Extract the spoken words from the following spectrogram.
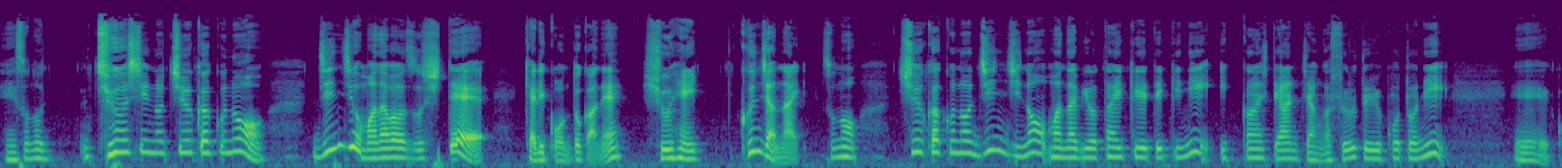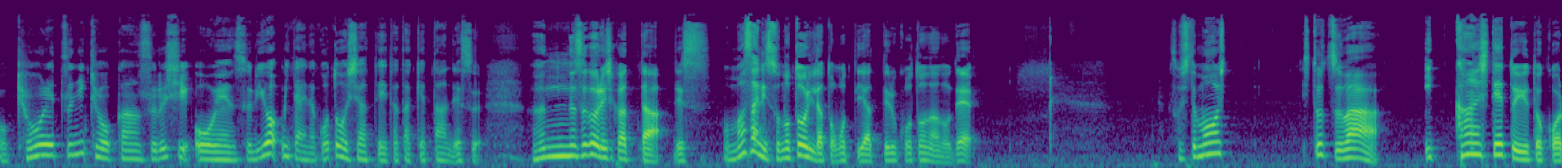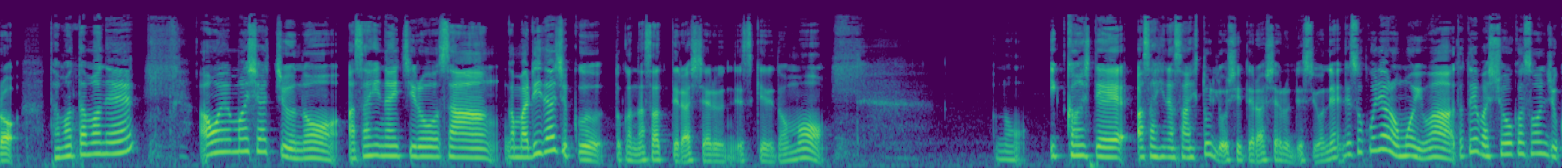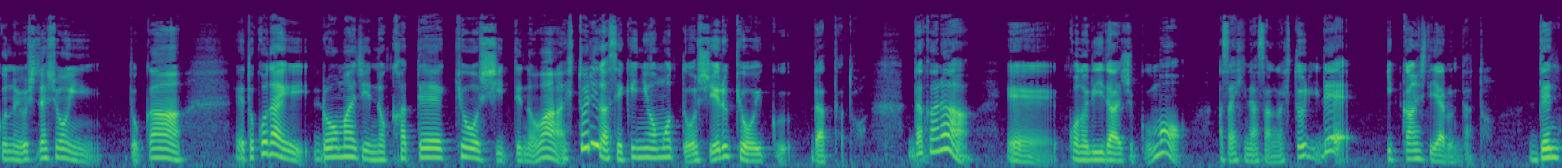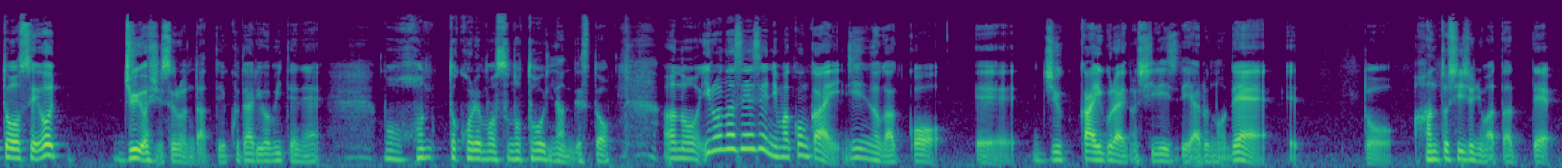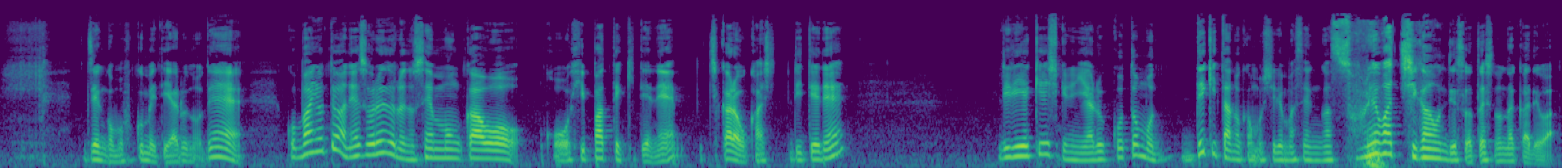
えー、その中心の中核の人事を学ばずして、キャリコンとかね、周辺行くんじゃない。その中核の人事の学びを体系的に一貫してあんちゃんがするということに、えー、こう、強烈に共感するし、応援するよ、みたいなことをおっしゃっていただけたんです。うんすごい嬉しかったです。もうまさにその通りだと思ってやってることなので。そしてもう一つは、一貫してというところ。たまたまね、青山社中の朝比奈一郎さんが、まあ、リーダー塾とかなさってらっしゃるんですけれども、あの、一貫して朝比奈さん一人で教えてらっしゃるんですよね。で、そこにある思いは、例えば松下村塾の吉田松陰とか、えっ、と、古代ローマ人の家庭教師っていうのは、一人が責任を持って教える教育だったと。だから、えー、このリーダー塾も朝比奈さんが一人で一貫してやるんだと。伝統性を重要視するんだっていうくだりを見てね、もうほんとこれもその通りなんですと。あの、いろんな先生に、まあ、今回、人事の学校、えー、10回ぐらいのシリーズでやるので、えっと、半年以上にわたって、前後も含めてやるので、こう場合によってはね、それぞれの専門家をこう引っ張ってきてね、力を貸りてね、リリエ形式にやることもできたのかもしれませんが、それは違うんです、私の中では。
